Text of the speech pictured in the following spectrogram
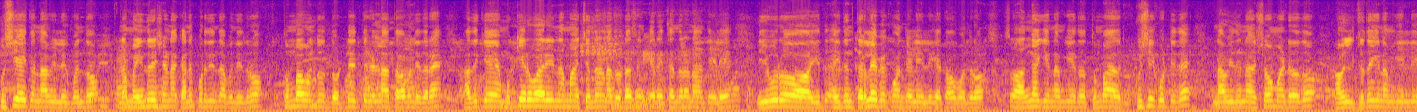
ಖುಷಿ ಆಯಿತು ನಾವು ಇಲ್ಲಿಗೆ ಬಂದು. ನಮ್ಮ ಇಂದ್ರೇಶ್ ಅಣ್ಣ ಕನಕಪುರದಿಂದ ಬಂದಿದ್ದರು ತುಂಬ ಒಂದು ದೊಡ್ಡ ಎತ್ತುಗಳನ್ನ ತಗೊಬಂದಿದ್ದಾರೆ ಅದಕ್ಕೆ ಮುಖ್ಯ ನಮ್ಮ ಚಂದ್ರಣ್ಣ, ದೊಡ್ಡ ಸಂಖ್ಯೆ ಚಂದ್ರಣ್ಣ ಅಂತೇಳಿ. ಇವರು ಇದು ಇದನ್ನು ತರಲೇಬೇಕು ಅಂತೇಳಿ ಇಲ್ಲಿಗೆ ತೊಗೊಬಂದರು ಸೊ ಹಂಗಾಗಿ ನಮಗೆ ಇದು ತುಂಬ ಖುಷಿ ಕೊಟ್ಟಿದೆ. ನಾವು ಇದನ್ನು ಶೋ ಮಾಡಿರೋದು ಆಮೇಲೆ ಜೊತೆಗೆ ನಮಗೆ ಇಲ್ಲಿ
